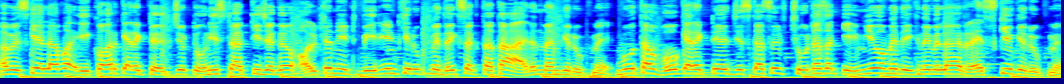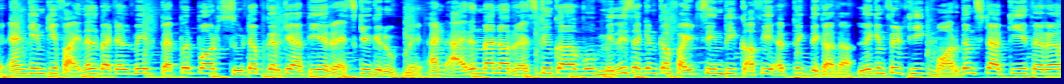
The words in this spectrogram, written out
अब इसके अलावा एक और कैरेक्टर जो टोनी स्टार्क की जगह ऑल्टरनेट वेरिएंट के रूप में देख सकता था आयरन मैन के रूप में। वो था वो कैरेक्टर जिसका सिर्फ़ छोटा सा केमियो हमें देखने मिला रेस्क्यू के रूप में। एंड गेम की फाइनल बैटल में पेपर पॉट सूट अप करके आती है रेस्क्यू के रूप में। एंड आयरन मैन और रेस्क्यू का वो मिली सेकेंड का फाइट सीन भी काफ़ी एपिक दिखा था। लेकिन फिर ठीक मॉर्गन स्टार्क की तरह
